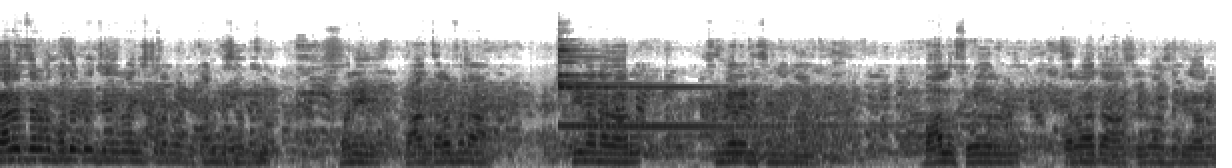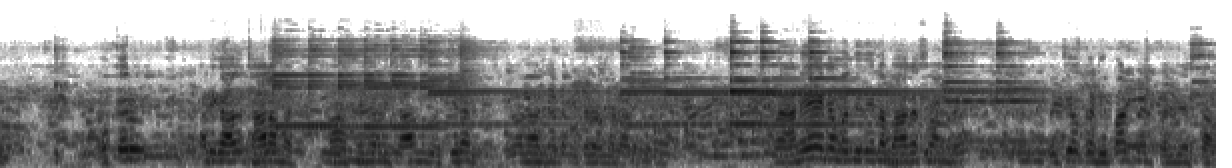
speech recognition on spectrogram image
కార్యాచరణ మొదటి నుంచి నిర్వహిస్తున్నటువంటి కమిటీ సభ్యులు మరి మా తరఫున సీనన్న గారు సింగరేణి సీనన్న బాలు సోదరుడు తర్వాత శ్రీనివాస్ రెడ్డి గారు ఒక్కరు అది కాదు చాలా మంది. మా సింగరేణి కార్మికుడు కిరణ్ ఇరవై నాలుగు గంటలు ఇక్కడే ఉన్నారు మరి అనేక మంది దీంట్లో భాగస్వాములు. ప్రతి ఒక్క డిపార్ట్మెంట్ పనిచేస్తాం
